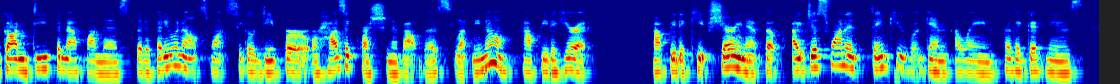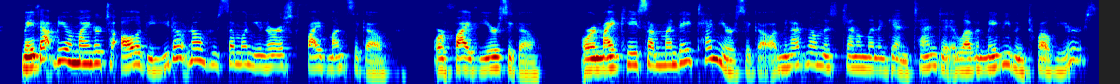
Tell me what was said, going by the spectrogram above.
gone deep enough on this but if anyone else wants to go deeper or has a question about this let me know. Happy to hear it. Happy to keep sharing it. But i just want to thank you again elaine for the good news may that be a reminder to all of you you don't know who someone you nourished five months ago or five years ago or in my case on monday 10 years ago i mean i've known this gentleman again 10 to 11 maybe even 12 years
